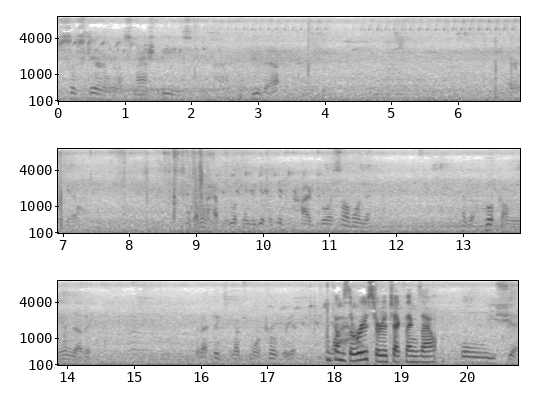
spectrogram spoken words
just so scared I'm gonna smash bees. Don't that. There we go. I think I'm gonna have to look into getting a different hive tool. I saw one that has a hook on the end of it that I think is much more appropriate. Here comes the rooster to check things out. Holy shit.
